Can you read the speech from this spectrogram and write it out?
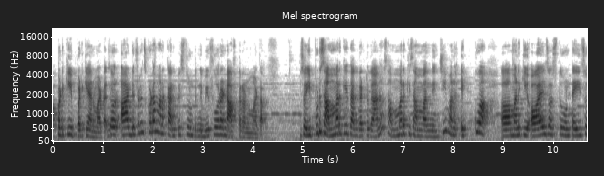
అప్పటికి ఇప్పటికీ అనమాట సో ఆ డిఫరెన్స్ కూడా మనకు కనిపిస్తూ ఉంటుంది బిఫోర్ అండ్ ఆఫ్టర్ అనమాట సో ఇప్పుడు సమ్మర్కి తగ్గట్టుగాను సమ్మర్కి సంబంధించి మనం ఎక్కువ మనకి ఆయిల్స్ వస్తూ ఉంటాయి. సో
